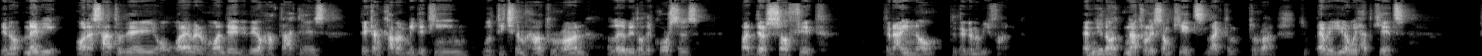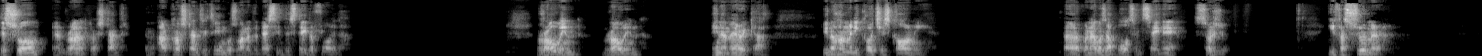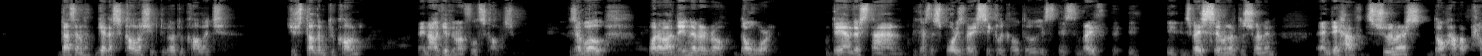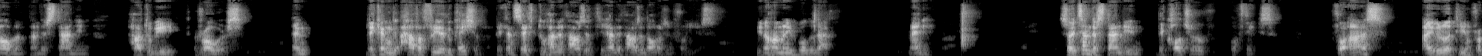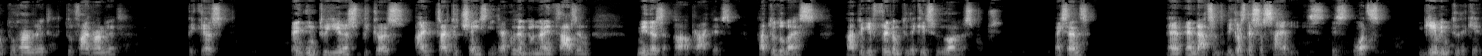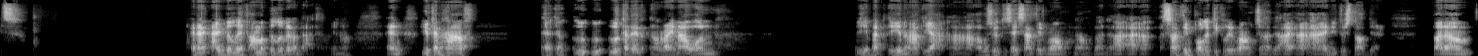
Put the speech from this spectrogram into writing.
you know, maybe on a Saturday or whatever, one day they don't have practice, they can come and meet the team. We'll teach them how to run a little bit of the courses, but they're so fit that I know that they're going to be fine. And you know, naturally, some kids like to, to run. So every year we had kids they swim and run cross country. And our cross country team was one of the best in the state of Florida. Rowing, rowing in America, you know how many coaches call me uh, when I was at and say, hey, Sergio, if a swimmer doesn't get a scholarship to go to college, just tell them to call me and I'll give them a full scholarship. He said, Well, what about they never row? Don't worry. They understand because the sport is very cyclical too. It's, it's very it, it's very similar to swimming, and they have swimmers don't have a problem understanding how to be rowers, and they can have a free education. They can save two hundred thousand, three hundred thousand dollars in four years. You know how many people do that? Many. So it's understanding the culture of, of things. For us, I grew a team from 200 to 500 because in, in two years, because I tried to change things. I couldn't do 9,000 meters uh, practice. Had to do less. Had to give freedom to the kids to do other sports. Make sense? And, and that's because the society is, is what's given to the kids. And I, I believe, I'm a believer in that, you know. And you can have, uh, look at it right now on yeah, but you know, yeah, I, I, was going to say something wrong now, but I, I, something politically wrong. So I, I, need to stop there. But um,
